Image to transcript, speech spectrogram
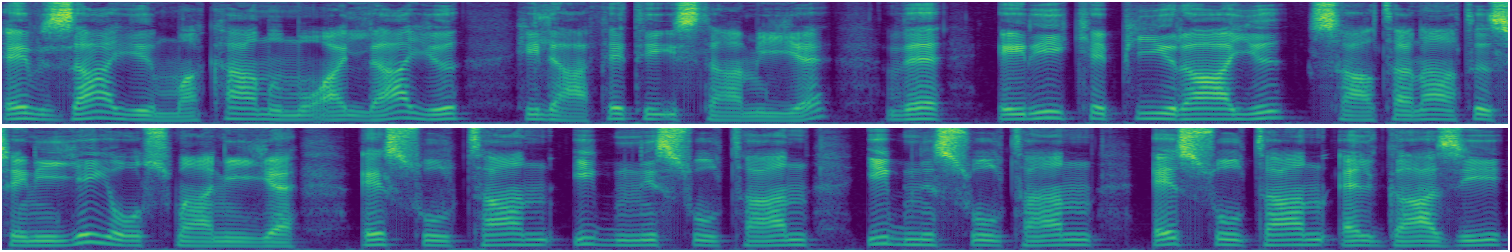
evzayı makamı muallayı hilafeti İslamiye ve erike pirayı saltanatı seniye-i Osmaniye Es Sultan İbni Sultan İbni Sultan Es Sultan El Gazi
